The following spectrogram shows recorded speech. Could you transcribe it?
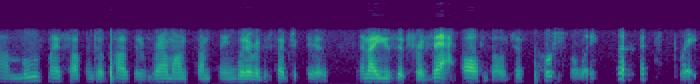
um, move myself into a positive realm on something, whatever the subject is? And I use it for that also, just personally. it's great.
